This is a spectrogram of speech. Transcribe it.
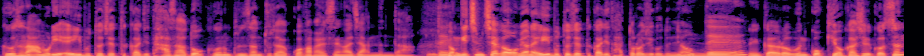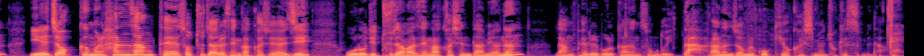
그것은 아무리 A부터 Z까지 다 사도 그거는 분산 투자 효과가 발생하지 않는다. 네. 경기 침체가 오면 A부터 Z까지 다 떨어지거든요. 네. 그러니까 여러분 꼭 기억하실 것은 예적금을 한 상태에서 투자를 생각하셔야지 오로지 투자만 생각하신다면은 낭패를 볼 가능성도 있다라는 점을 꼭 기억하시면 좋겠습니다. 네.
